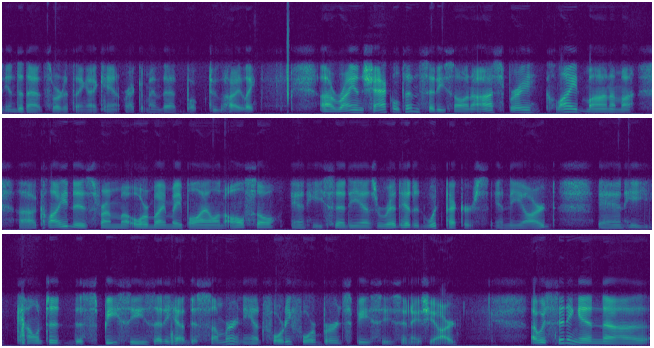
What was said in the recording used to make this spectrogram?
into that sort of thing, I can't recommend that book too highly. Uh, Ryan Shackleton said he saw an osprey. Clyde Bonema. Uh, Clyde is from uh, over by Maple Island also, and he said he has red-headed woodpeckers in the yard. And he counted the species that he had this summer, and he had 44 bird species in his yard. I was sitting in uh,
